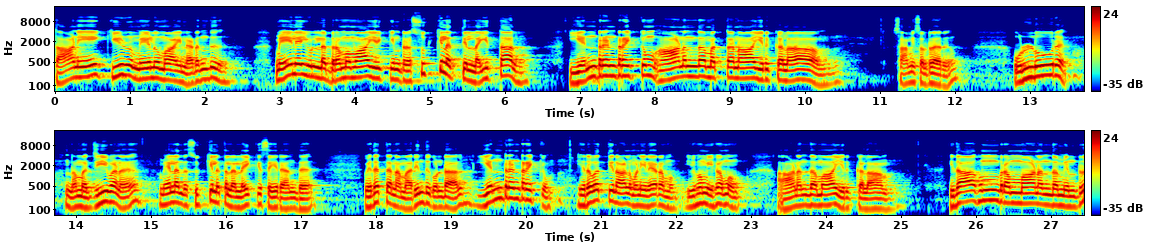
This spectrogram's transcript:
தானே கீழும் மேலுமாய் நடந்து மேலேயுள்ள பிரம்மமாயிருக்கின்ற சுக்கிலத்தில் லயித்தால் என்றென்றைக்கும் ஆனந்தமத்தனாயிருக்கலாம். சாமி சொல்கிறாரு உள்ளூர நம்ம ஜீவனை மேலே அந்த சுக்கிலத்தில் லைக்கு செய்கிற அந்த விதத்தை நாம் அறிந்து கொண்டால் என்றென்றைக்கும் இருபத்தி நாலு மணி நேரமும் யுகம் யுகமும் ஆனந்தமாக இருக்கலாம் இதாகும் பிரம்மானந்தம் என்று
